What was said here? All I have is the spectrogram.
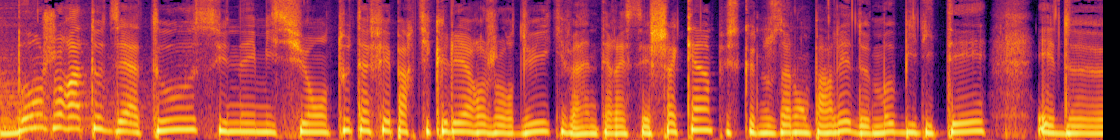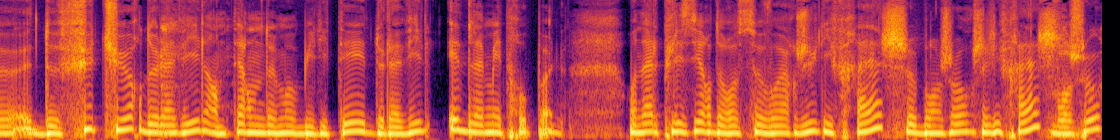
Bonjour à toutes et à tous, une émission tout à fait particulière aujourd'hui qui va intéresser chacun puisque nous allons parler de mobilité et de, de futur de la ville en termes de mobilité de la ville et de la métropole. On a le plaisir de recevoir Julie Fraîche. Bonjour Julie Fraîche. Bonjour.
